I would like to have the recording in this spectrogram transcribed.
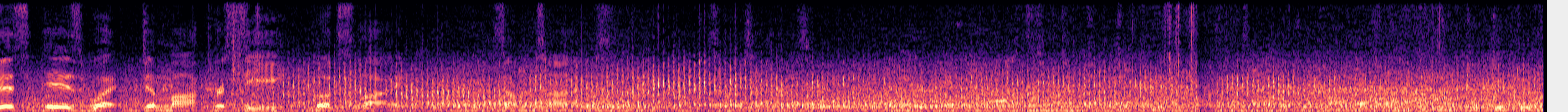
This is what democracy looks like sometimes.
